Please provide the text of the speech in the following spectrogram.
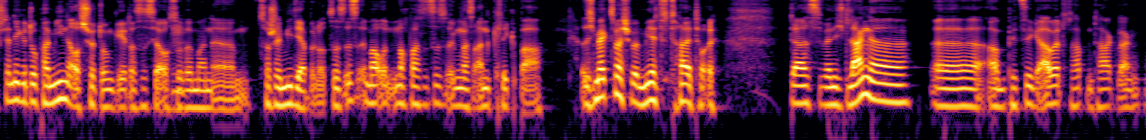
ständige Dopaminausschüttung geht. Das ist ja auch so, mhm. wenn man ähm, Social Media benutzt. Es ist immer unten noch was, es ist irgendwas anklickbar. Also ich merke zum Beispiel bei mir total toll, dass wenn ich lange äh, am PC gearbeitet habe, einen Tag lang,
